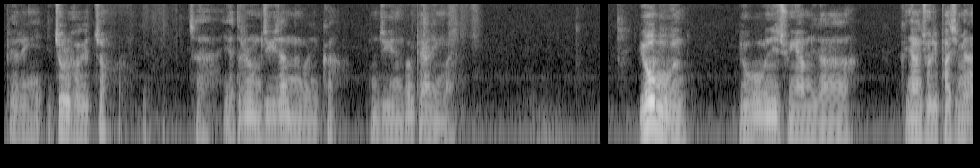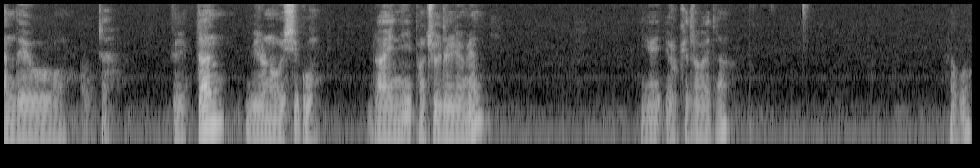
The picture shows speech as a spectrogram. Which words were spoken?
베어링이 이쪽으로 가겠죠? 자 얘들은 움직이지 않는 거니까 움직이는 건 베어링만. 요 부분. 요 부분이 중요합니다. 그냥 조립하시면 안 돼요. 자 일단 밀어 놓으시고 라인이 방출되려면 이게 이렇게 들어가야 되나? 하고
